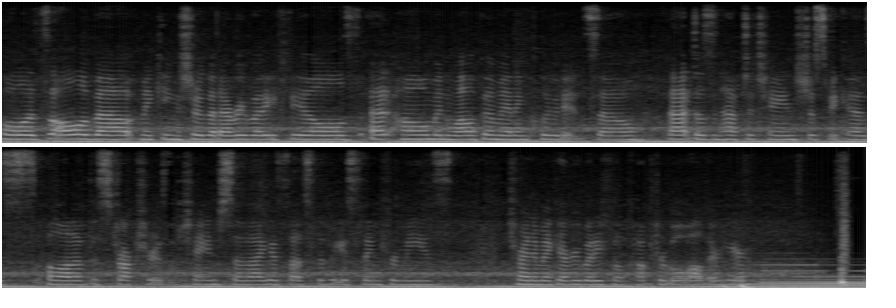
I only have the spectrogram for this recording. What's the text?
well, it's all about making sure that everybody feels at home and welcome and included. So that doesn't have to change just because a lot of the structures have changed. So I guess that's the biggest thing for me is trying to make everybody feel comfortable while they're here.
